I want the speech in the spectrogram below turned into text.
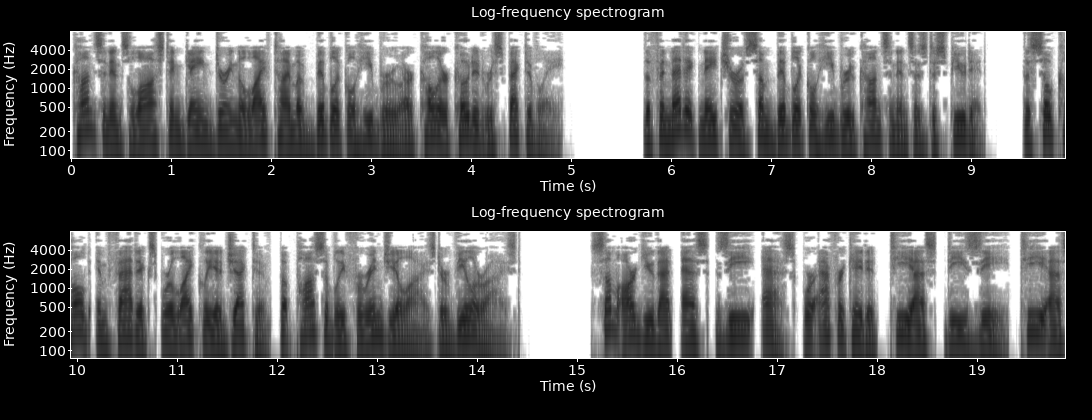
Consonants lost and gained during the lifetime of Biblical Hebrew are color-coded respectively. The phonetic nature of some Biblical Hebrew consonants is disputed. The so-called emphatics were likely ejective, but possibly pharyngealized or velarized. Some argue that s, z, s were affricated, ts, dz, ts.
